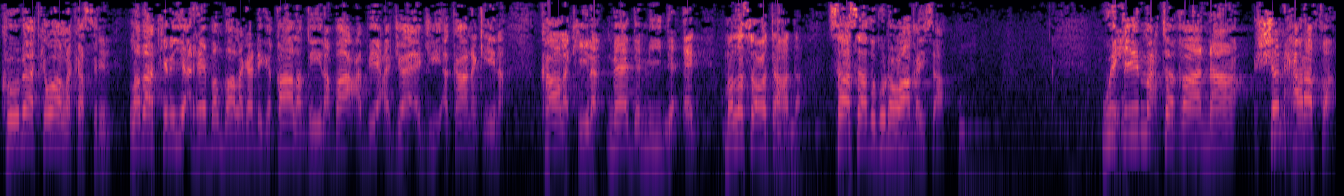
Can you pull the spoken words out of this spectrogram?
Koobaadka waa la kasrin labaadkana ya reeban baa laga dhigay. Qaala qiila baaca biica jaaa jiia kaana kiina kaala kiila maada miida eg. Ma la socota hadda? Saasaad ugu dhawaaqaysaa. Wixii mataqaanaa shan xarafa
